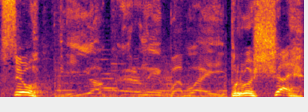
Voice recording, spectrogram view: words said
все, Ёкарный бабай! прощай.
